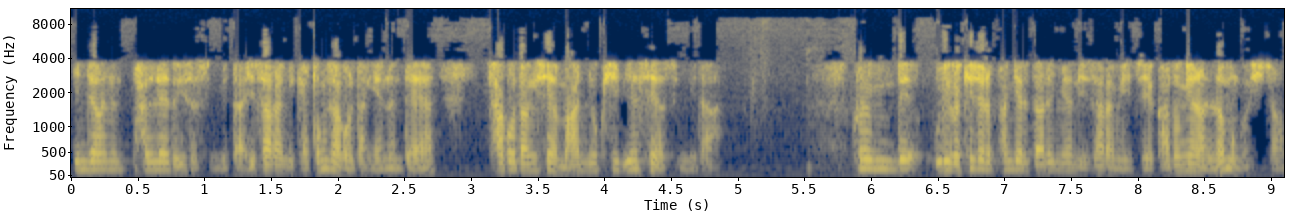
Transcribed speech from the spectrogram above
인정하는 판례도 있었습니다. 이 사람이 교통사고를 당했는데 사고 당시에 만 61세였습니다. 그런데 우리가 기존의 판결에 따르면 이 사람이 이제 가동연한을 넘은 것이죠.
